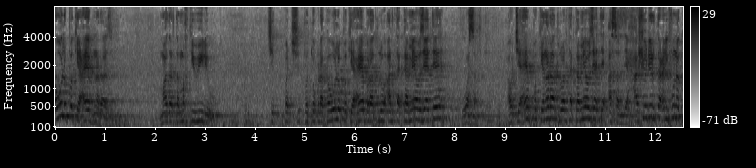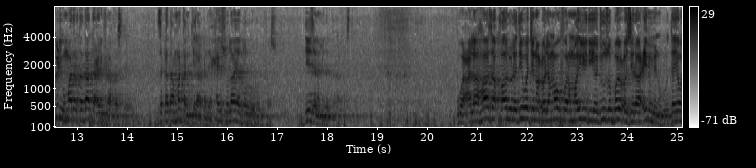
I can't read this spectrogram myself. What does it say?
کول پکې عیب ناراضي ما درته مخکې ویلو چې په ټوکړه کولو پکې عیب راتلو الته کمی او زیاته وصف دی او چې عیب پکې نه راتلو الته کمی او زیاته اصل دی حاشیه ډیر تعریفونه کړي او ما درته دا تعریف راخسته ځکه دا متن کې راغلی حيث لا يضره الفصل دې ځنه مې درته راخسته وعلى هذا قالوا لدي وجن علماء فرمایلی دی يجوز بيع زراع منه د یو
